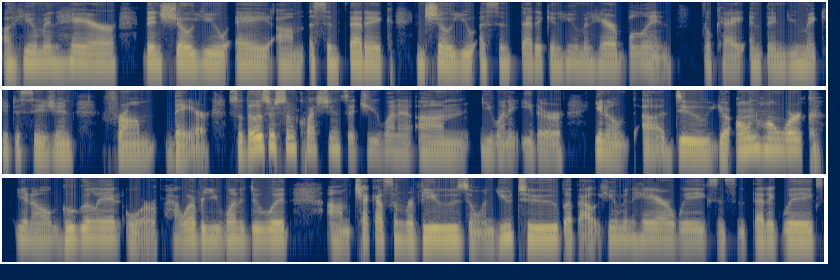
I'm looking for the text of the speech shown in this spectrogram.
a human hair, then show you a um, a synthetic, and show you a synthetic and human hair blend okay and then you make your decision from there. So those are some questions that you want to um you want to either you know uh, do your own homework you know google it or however you want to do it. Um, check out some reviews on youtube about human hair wigs and synthetic wigs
